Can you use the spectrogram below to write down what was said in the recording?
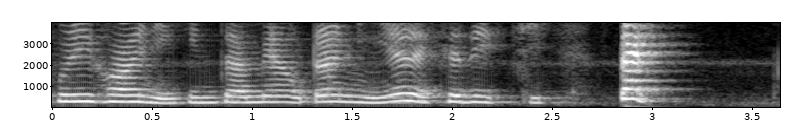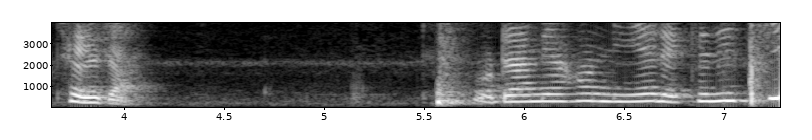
খড়ি হয়নি। কিন্তু আমি ওটা নিয়ে রেখে দিচ্ছি। ছেলেটা। ওটা আমি এখন নিয়ে রেখে দিচ্ছি।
